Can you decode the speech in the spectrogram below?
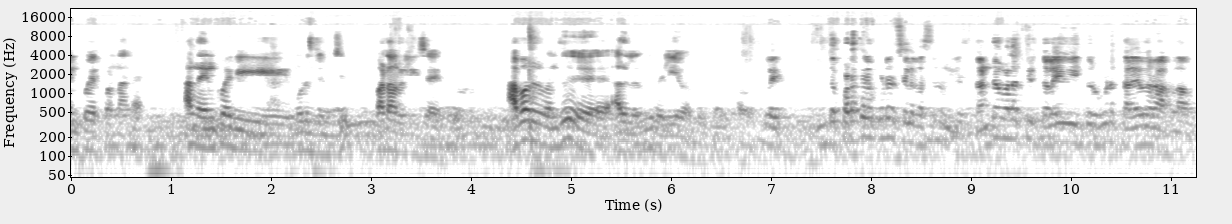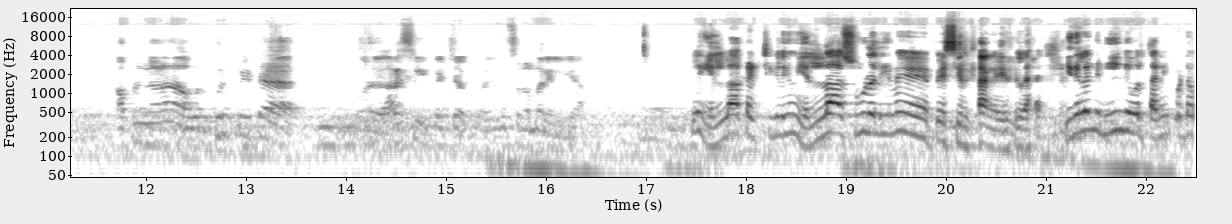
என்கொயரி பண்ணாங்க. அந்த என்கொயரி முடிஞ்சிருச்சு. படம் ரிலீஸ் ஆயிருக்கு. அவர் வந்து அதுலேருந்து வெளியே வந்திருக்காரு. இந்த படத்துல கூட சில இருக்கு. தண்டவாளத்தில் தலை வைத்தவர் கூட தலைவர் ஆகலாம் அப்படின்னா ஒரு குறிப்பிட்ட ஒரு அரசியல் கட்சி இது சொன்ன மாதிரி இல்லையா? இல்லை எல்லா கட்சிகளையும் எல்லா சூழலையுமே பேசியிருக்காங்க இதில். இதுலேருந்து நீங்கள் ஒரு தனிப்பட்ட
